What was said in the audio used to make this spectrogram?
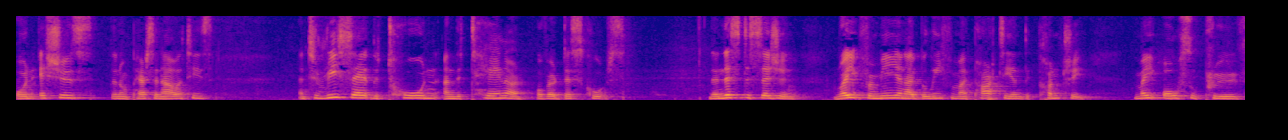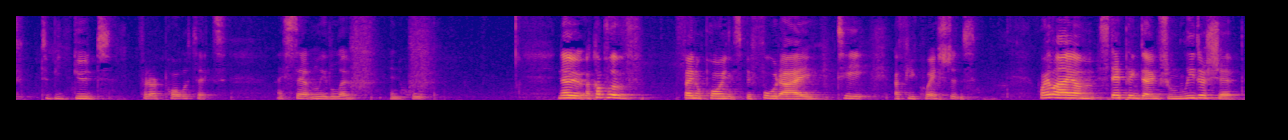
on issues than on personalities, and to reset the tone and the tenor of our discourse, then this decision, right for me and I believe for my party and the country, might also prove to be good for our politics. I certainly live in hope. Now, a couple of final points before I take a few questions. While I am stepping down from leadership,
